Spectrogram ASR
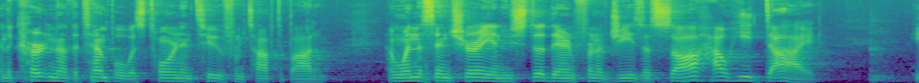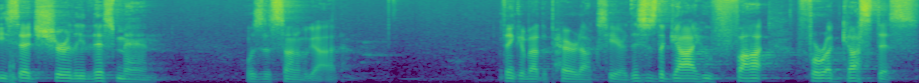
and the curtain of the temple was torn in two from top to bottom. And when the centurion who stood there in front of Jesus saw how he died, he said, Surely this man was the Son of God. Think about the paradox here. This is the guy who fought for Augustus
